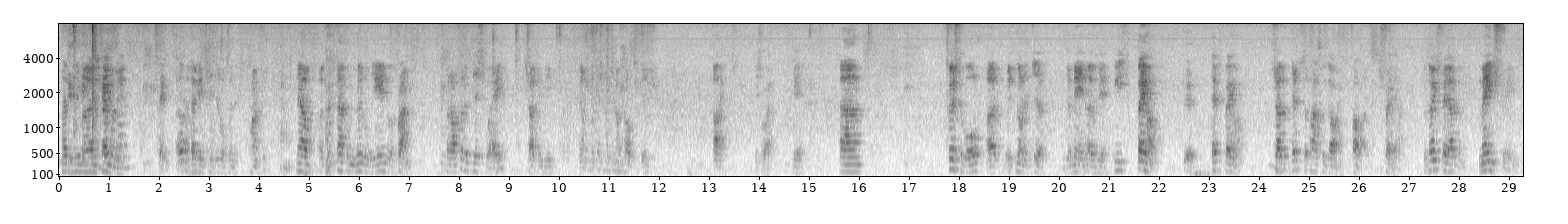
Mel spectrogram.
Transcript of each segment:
I have to do my own cameraman thing, because I get it off when it's time to. Now, I could start from the middle of the end or the front, but I'll put it this way, so I can be, you know, my pulse is. Oh, it's all right, yeah. Um, first of all, I acknowledge the, the man over there, he's bang on. Yeah. That's bang on. So that's the path we're going, follow, straight out. We're going straight out the mainstream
